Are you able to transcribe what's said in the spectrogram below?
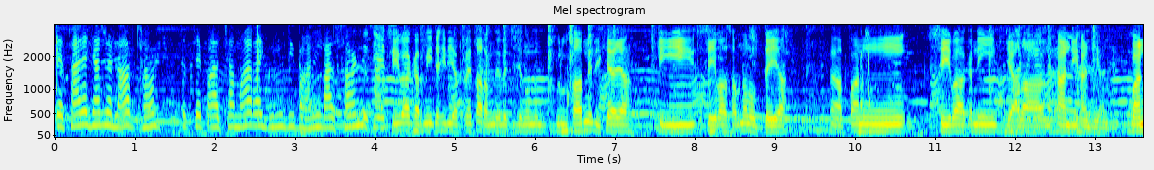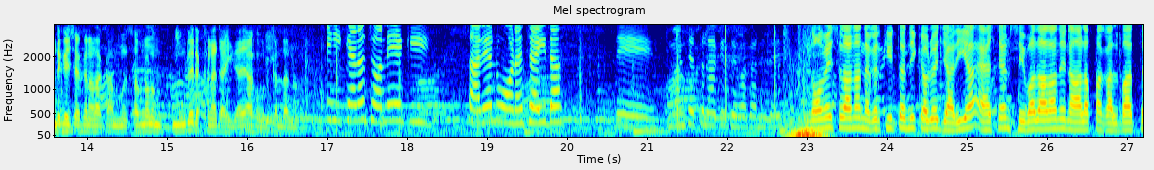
ਤੇ ਸਾਰੇ ਜਨ ਨੂੰ ਲਾਭ ਉਠਾਉਣ ਸੱਚੇ ਪਾਤਸ਼ਾਹ ਮਹਾਰਾਜ ਗੁਰੂ ਦੀ ਬਾਣੀ ਸੁਣਨ ਸੇਵਾ ਕਰਨੀ ਚਾਹੀਦੀ ਆਪਣੇ ਧਰਮ ਦੇ ਵਿੱਚ ਜਦੋਂ ਗੁਰੂ ਸਾਹਿਬ ਨੇ ਲਿਖਿਆ ਆ ਕਿ ਸੇਵਾ ਸਭ ਨਾਲੋਂ ਉੱਤੇ ਆ। ਆਪਾਂ ਨੂੰ ਸੇਵਾ ਕਰਨੀ ਜ਼ਿਆਦਾ ਹਾਂਜੀ ਹਾਂਜੀ ਹਾਂਜੀ। ਵੰਡ ਕੇ ਛਕਣ ਵਾਲਾ ਕੰਮ ਸਭ ਨਾਲੋਂ ਮੂਹਰੇ ਰੱਖਣਾ ਚਾਹੀਦਾ ਆ ਹੋਰ ਕੱਲਾ ਨਾਲ ਇਹੀ ਕਹਿਣਾ ਚਾਹੁੰਦੇ ਆ ਕਿ ਸਾਰਿਆਂ ਨੂੰ ਆਉਣਾ ਚਾਹੀਦਾ ਤੇ ਮਨ ਚਿੱਤ ਲਾ ਕੇ ਸੇਵਾ ਕਰਨੀ ਚਾਹੀਦੀ ਨੌਵੇਂ ਸਾਲਾਨਾ ਨਗਰ ਕੀਰਤਨ ਦੀ ਕਵਰੇਜ ਜਾਰੀ ਆ। ਇਸ ਟਾਈਮ ਸੇਵਾਦਾਰਾਂ ਦੇ ਨਾਲ ਆਪਾਂ ਗੱਲਬਾਤ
